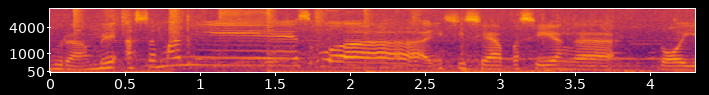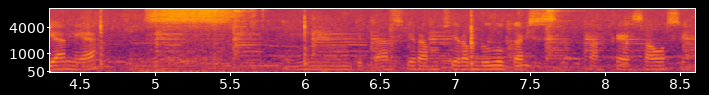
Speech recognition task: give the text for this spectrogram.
gurame asam manis. Wah ini sih siapa sih yang nggak doyan ya? Siram-siram dulu guys pakai sausnya.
